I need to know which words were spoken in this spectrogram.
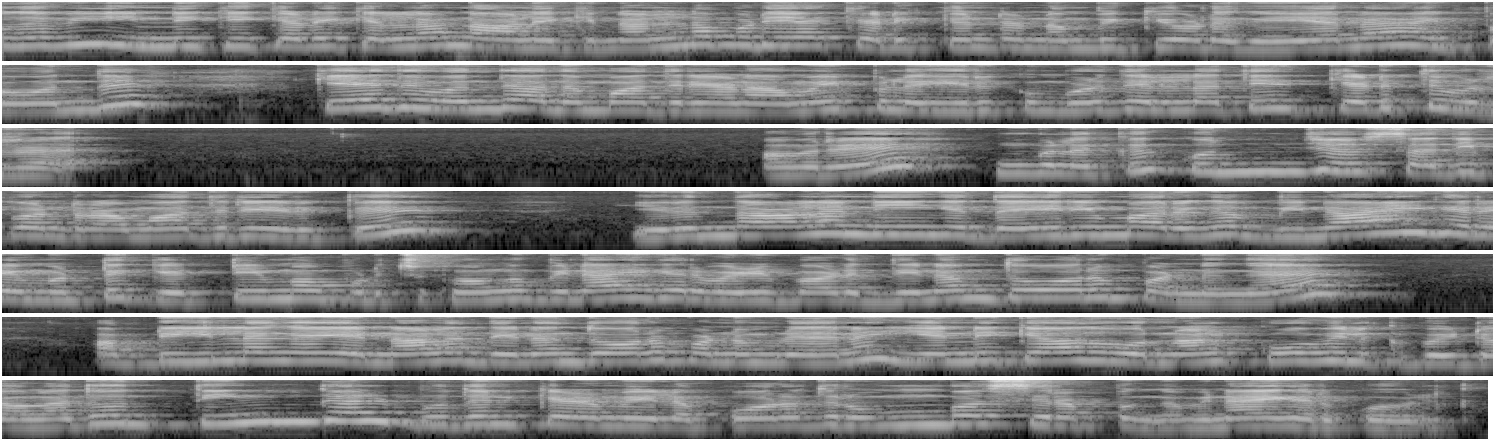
உதவியும் இன்றைக்கி கிடைக்கலாம் நாளைக்கு நல்லபடியாக கிடைக்குன்ற நம்பிக்கையோடுங்க. ஏன்னா இப்போ வந்து கேது வந்து அந்த மாதிரியான அமைப்பில் இருக்கும் பொழுது எல்லாத்தையும் கெடுத்து விடுறார். அவர் உங்களுக்கு கொஞ்சம் சதி பண்ணுற மாதிரி இருக்குது இருந்தாலும் நீங்கள் தைரியமாக இருங்க. விநாயகரை மட்டும் கெட்டியமாக பிடிச்சிக்கோங்க. விநாயகர் வழிபாடு தினந்தோறும் பண்ணுங்கள் அப்படி இல்லைங்க. என்னால் தினந்தோறும் பண்ண முடியாதுன்னா என்றைக்காவது ஒரு நாள் கோவிலுக்கு போயிட்டு வாங்க. அதுவும் திங்கள் புதன்கிழமையில் போகிறது ரொம்ப சிறப்புங்க விநாயகர் கோவிலுக்கு.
